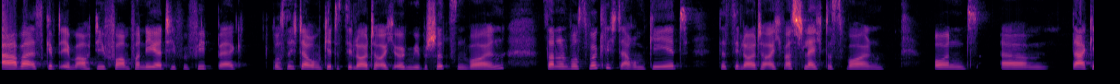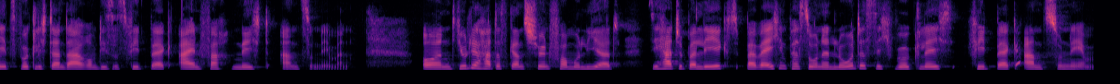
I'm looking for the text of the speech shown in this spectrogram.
Aber es gibt eben auch die Form von negativem Feedback, wo es nicht darum geht, dass die Leute euch irgendwie beschützen wollen, sondern wo es wirklich darum geht, dass die Leute euch was Schlechtes wollen. Und ähm, da geht's wirklich dann darum, dieses Feedback einfach nicht anzunehmen. Und Julia hat es ganz schön formuliert. Sie hat überlegt, bei welchen Personen lohnt es sich wirklich, Feedback anzunehmen.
